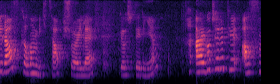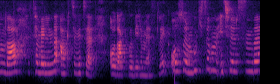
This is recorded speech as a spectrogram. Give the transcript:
Biraz kalın bir kitap, şöyle göstereyim. Ergoterapi aslında temelinde aktivite odaklı bir meslek. O sonra bu kitabın içerisinde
